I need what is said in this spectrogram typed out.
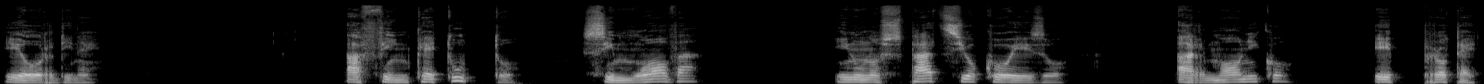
e ordine, affinché tutto si muova in uno spazio coeso, armonico e protetto.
